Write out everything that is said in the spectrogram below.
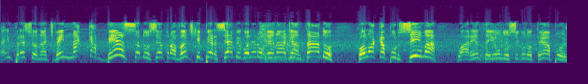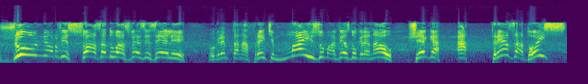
é impressionante. Vem na cabeça do centroavante que percebe o goleiro Renan adiantado, coloca por cima. 41 do segundo tempo. Júnior Viçosa, duas vezes ele. O Grêmio está na frente mais uma vez no Grenal. Chega a 3 a 2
